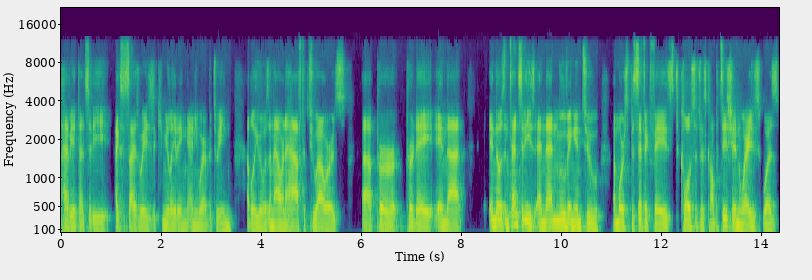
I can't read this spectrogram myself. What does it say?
heavy intensity exercise where he's accumulating anywhere between, I believe it was an hour and a half to two hours uh, per per day in that in those intensities, and then moving into a more specific phase closer to his competition, where he was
